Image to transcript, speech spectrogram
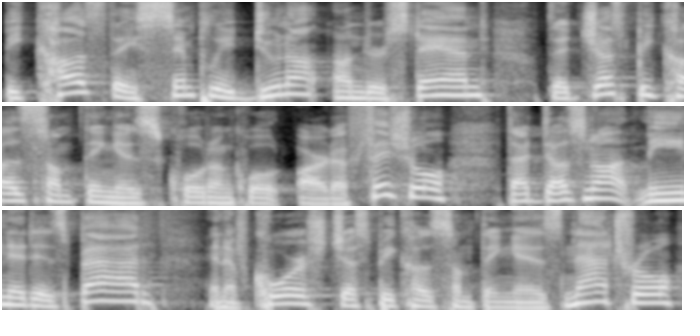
because they simply do not understand that just because something is quote unquote artificial, that does not mean it is bad. And of course, just because something is natural,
